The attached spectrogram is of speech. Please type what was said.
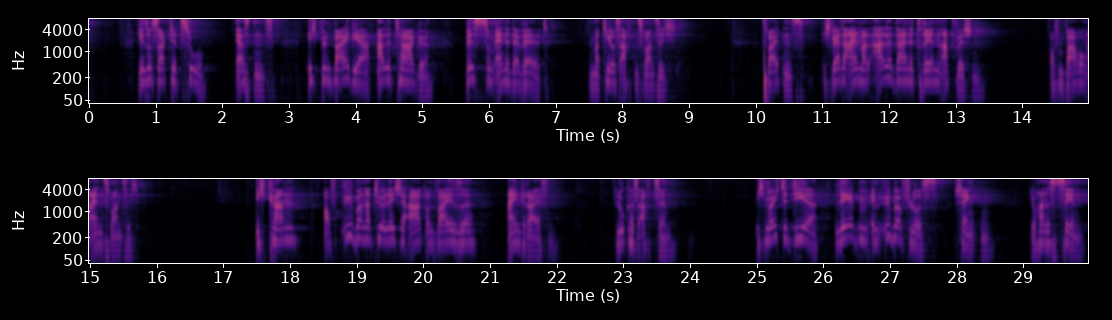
Jesus sagt dir zu, erstens, ich bin bei dir alle Tage bis zum Ende der Welt. In Matthäus 28. Zweitens, ich werde einmal alle deine Tränen abwischen. Offenbarung 21. Ich kann auf übernatürliche Art und Weise eingreifen. Lukas 18. Ich möchte dir Leben im Überfluss schenken. Johannes 10.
